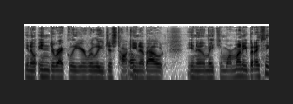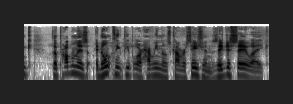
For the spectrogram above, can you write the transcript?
you know, indirectly, you're really just talking about, you know, making more money. But I think the problem is, I don't think people are having those conversations. They just say, like,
